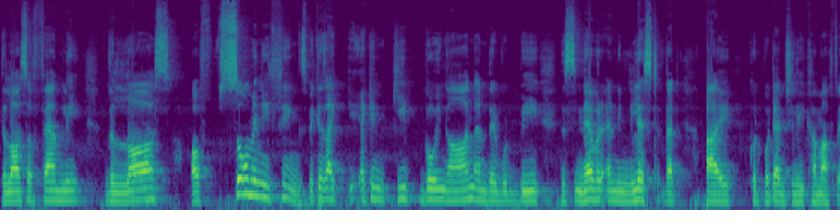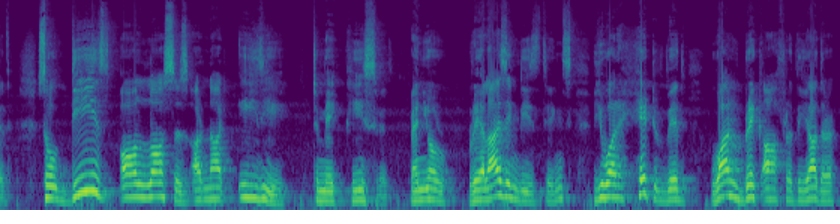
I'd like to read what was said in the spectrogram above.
the loss of family, the loss of so many things because I, I can keep going on and there would be this never ending list that I could potentially come up with. So these all losses are not easy to make peace with. When you're realizing these things, you are hit with one brick after the other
